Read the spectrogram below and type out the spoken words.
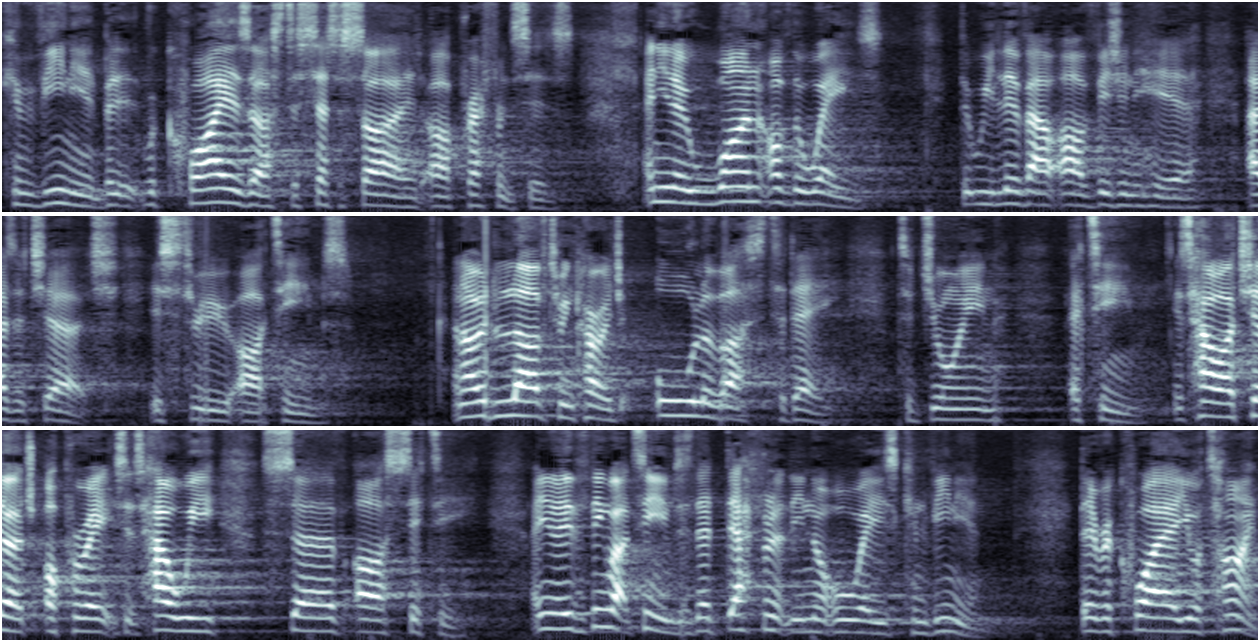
convenient, but it requires us to set aside our preferences. And you know, one of the ways that we live out our vision here as a church is through our teams. And I would love to encourage all of us today to join a team. It's how our church operates, it's how we serve our city. And you know, the thing about teams is they're definitely not always convenient. They require your time,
